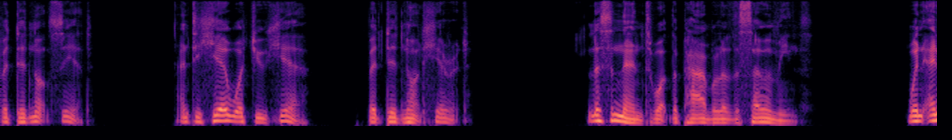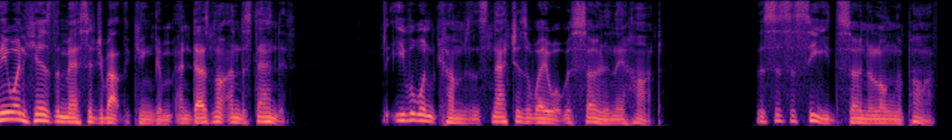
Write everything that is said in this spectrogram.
but did not see it, and to hear what you hear, but did not hear it. Listen then to what the parable of the sower means. When anyone hears the message about the kingdom and does not understand it, the evil one comes and snatches away what was sown in their heart. This is the seed sown along the path.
